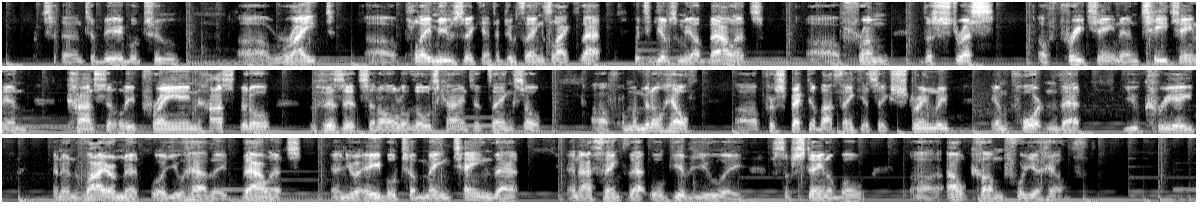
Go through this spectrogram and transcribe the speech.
and to be able to uh, write, uh, play music, and to do things like that, which gives me a balance uh, from the stress of preaching and teaching and constantly praying, hospital visits, and all of those kinds of things. So, uh, from a mental health uh, perspective, I think it's extremely important that you create an environment where you have a balance and you're able to maintain that. And I think that will give you a sustainable uh, outcome for your health.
